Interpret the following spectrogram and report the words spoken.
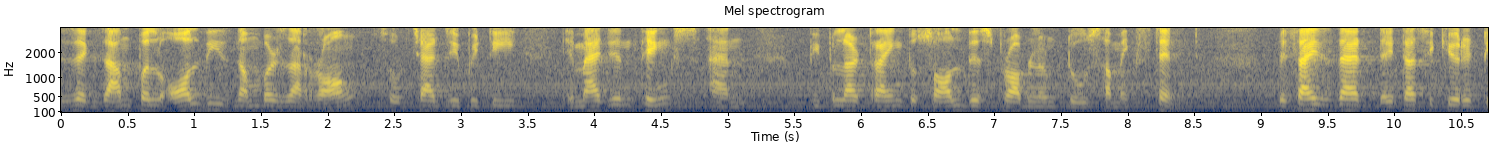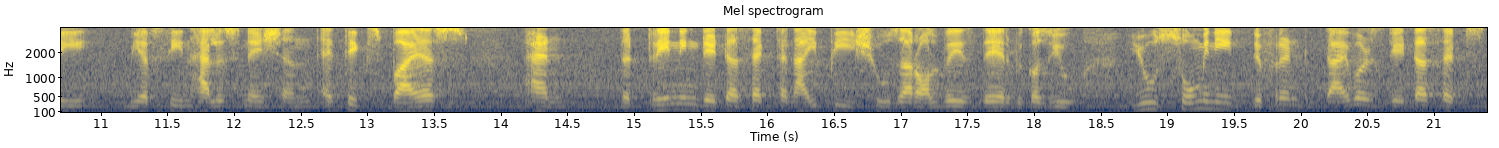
This example, all these numbers are wrong. So ChatGPT imagine things and people are trying to solve this problem to some extent. Besides that, data security, we have seen hallucination, ethics, bias, and the training data set and IP issues are always there because you use so many different diverse data sets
